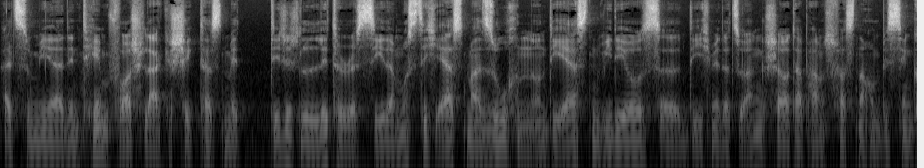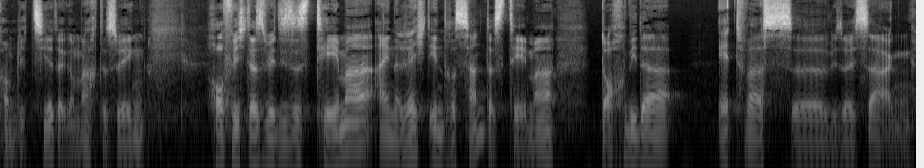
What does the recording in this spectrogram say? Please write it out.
als du mir den Themenvorschlag geschickt hast mit Digital Literacy, da musste ich erst mal suchen und die ersten Videos, äh, die ich mir dazu angeschaut habe, haben es fast noch ein bisschen komplizierter gemacht. Deswegen hoffe ich, dass wir dieses Thema, ein recht interessantes Thema, doch wieder etwas, äh, wie soll ich sagen,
